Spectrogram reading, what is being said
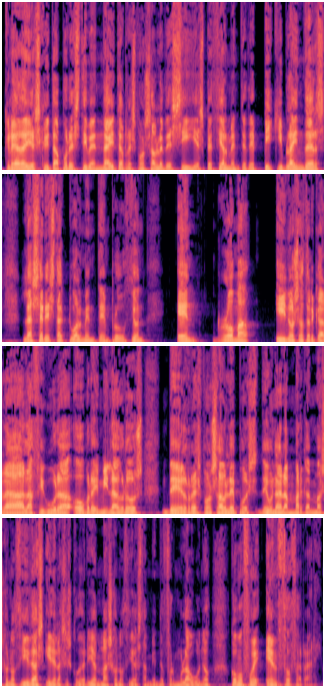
creada y escrita por Steven Knight, el responsable de sí y especialmente de Peaky Blinders. La serie está actualmente en producción en Roma, y nos acercará a la figura, obra y milagros del responsable, pues, de una de las marcas más conocidas y de las escuderías más conocidas también de Fórmula 1, como fue Enzo Ferrari.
